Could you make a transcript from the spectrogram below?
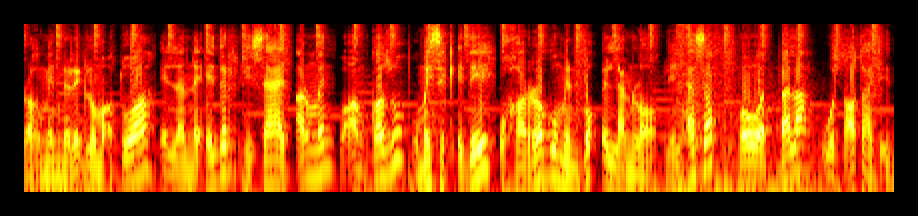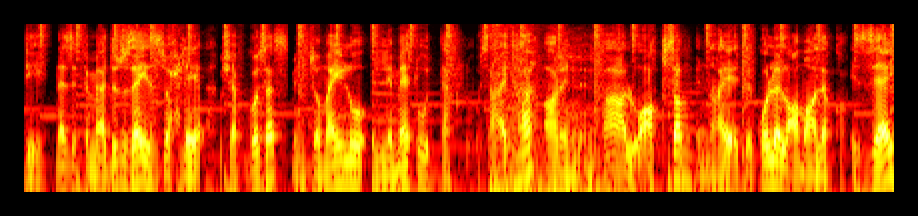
رغم إن رجله مقطوعة إلا إن قدر يساعد أرمن وأنقذه. انقذه ومسك إيديه وخرجه من بق العملاق. للأسف هو اتبلع واتقطعت إيديه. نازل في معدته زي الزحليقة. وشاف جثث من زمايله اللي ماتوا واتاكلوا. وساعتها أرن انفعل وأقسم إنه هيقتل كل العمالقة. إزاي؟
